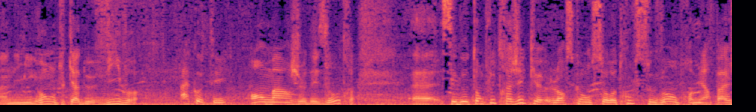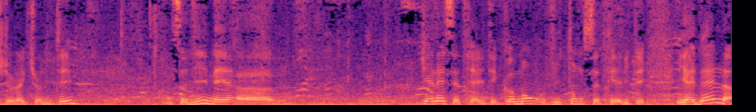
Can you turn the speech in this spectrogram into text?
un, immigrant, en tout cas de vivre à côté, en marge des autres. C'est d'autant plus tragique que lorsqu'on se retrouve souvent en première page de l'actualité, on se dit mais quelle est cette réalité? Comment vit-on cette réalité? Et Adèle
